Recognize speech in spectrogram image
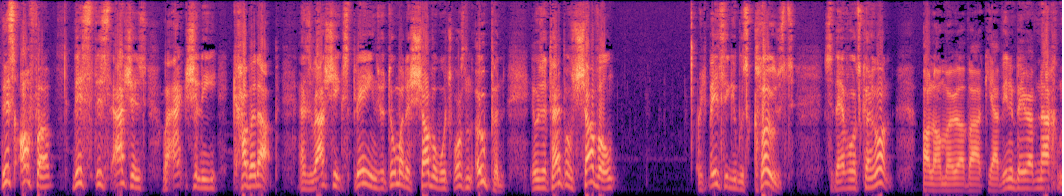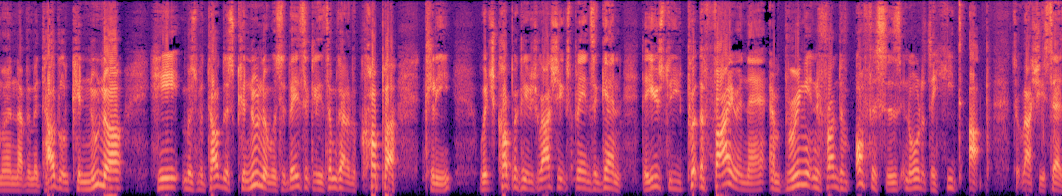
This offer, this, this ashes were actually covered up. As Rashi explains, we're talking about a shovel which wasn't open. It was a type of shovel which basically was closed. So therefore, what's going on? He was this kenuna was basically some kind of a copper kli, which copper kli, which Rashi explains again, they used to put the fire in there and bring it in front of officers in order to heat up. So Rashi says,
